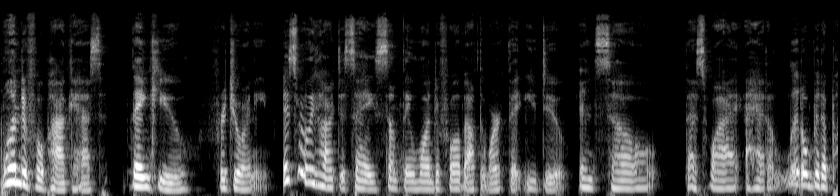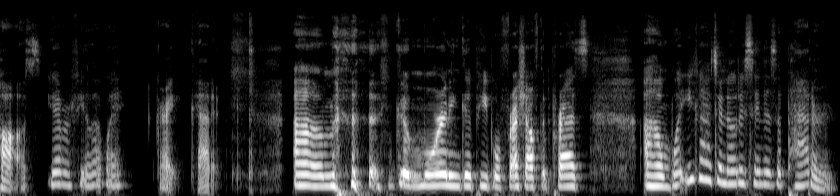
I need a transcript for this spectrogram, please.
wonderful podcast. Thank you for joining. It's really hard to say something wonderful about the work that you do. And so that's why I had a little bit of pause. You ever feel that way? Great, got it. Um, good morning, good people, fresh off the press. Um, what you guys are noticing is a pattern.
